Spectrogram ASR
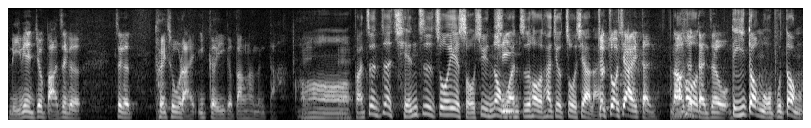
里面就把这个这个推出来，一个一个帮他们打。哦，反正这前置作业手续弄完之后，他就坐下来，就坐下来等，然后等着我。敌动我不动，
